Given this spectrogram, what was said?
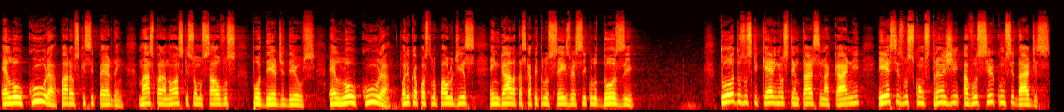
é loucura para os que se perdem, mas para nós que somos salvos, poder de Deus. É loucura. Olha o que o apóstolo Paulo diz em Gálatas, capítulo 6, versículo 12. Todos os que querem ostentar-se na carne, esses vos constrange a vos circuncidardes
